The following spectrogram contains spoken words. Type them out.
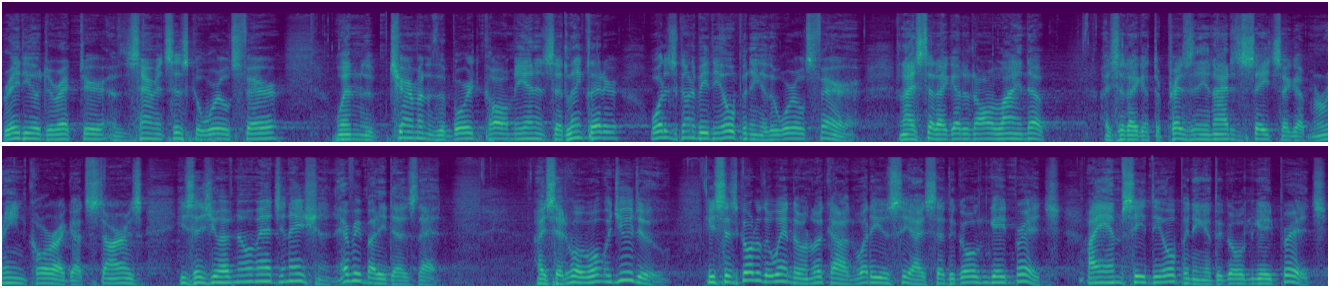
radio director of the San Francisco World's Fair when the chairman of the board called me in and said, Linkletter, what is going to be the opening of the World's Fair? And I said, I got it all lined up. I said, I got the President of the United States, I got Marine Corps, I got stars. He says, You have no imagination. Everybody does that. I said, Well, what would you do? He says, Go to the window and look out. What do you see? I said, The Golden Gate Bridge. I emceed the opening of the Golden Gate Bridge.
